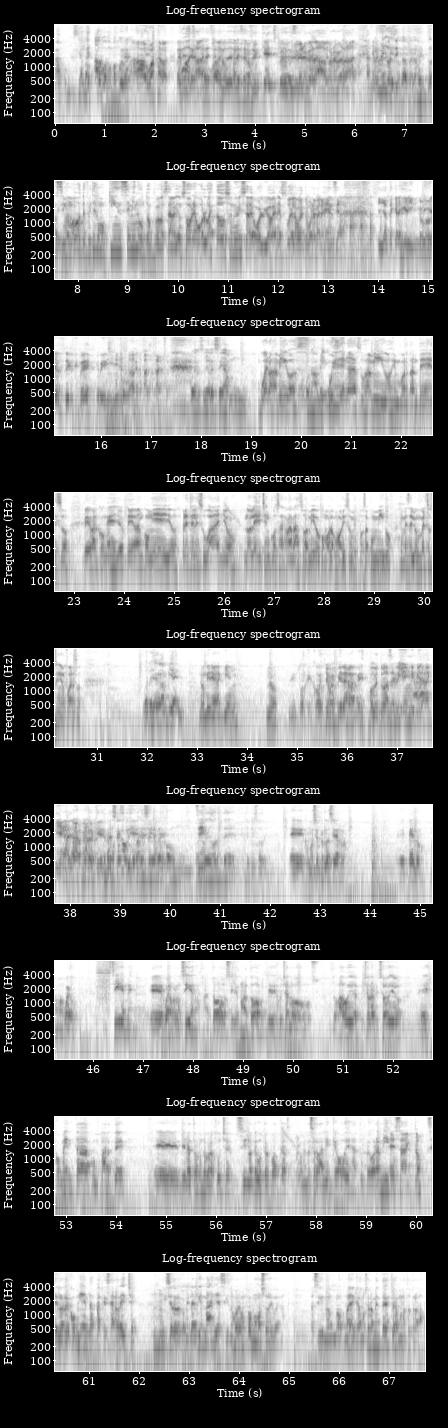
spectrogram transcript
ah, ¿Cómo que se llama? Agua, mamá, huevo. Agua. Parece- Water, parece- parece un sketch, pero Sí, es verdad, pero es verdad. Y yo me digo, si, si mamá, te fuiste como 15 minutos, pues, o sea, el avión sobrevoló a Estados Unidos y se devolvió a Venezuela porque tuvo una emergencia. y ya te crees gringo, Ya te crees, gringo. Bueno, señores, sean Buenos amigos. Sean buenos amigos. Cuiden a sus amigos, importante eso. Beban con ellos. Beban con ellos, préstenle su baño, no le echen cosas raras a sus amigos como a lo mejor hizo mi esposa conmigo. Y me salió un verso sin esfuerzo. Bueno, y hagan bien. No miren a quién, ¿no? ¿Y ¿Por qué coño me miran a mí? Porque tú lo haces bien ni miras a quién. Ah, yo no miro a quién. Bueno, Yo para sigo que- bien. Para que cierres con, con Sí. Este, este episodio. Eh, como siempre lo cierro. Eh, pelo, mamá huevo. Sígueme. eh, bueno, perdón, síguenos a todos, síguenos a todos. eh, Escucha los, los audios, escucha el episodio, eh, comenta, comparte. Eh, dile a todo el mundo que lo escuche. Si no te gustó el podcast, recomiéndaselo a alguien que odies, a tu peor amigo. Exacto. Se lo recomiendas para que se arreche y se lo recomienda a alguien más y así nos volvemos famosos y bueno, así no, no- nos dedicamos solamente a esto y hacemos nuestro trabajo.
